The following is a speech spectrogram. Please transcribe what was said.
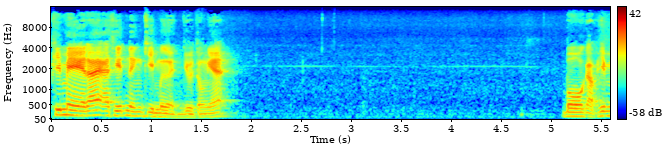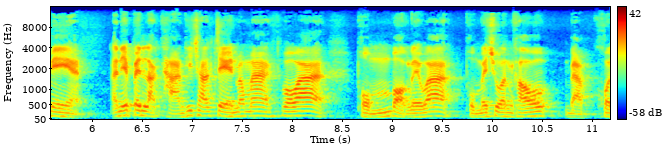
พี่เมย์ได้อาทิตย์หนึ่งกี่หมื่นอยู่ตรงเนี้ยโบกับพี่เมย์ อันนี้เป็นหลักฐานที่ชัดเจนมากๆ เพราะว่าผมบอกเลยว่า ผมไปชวนเขาแบบคน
